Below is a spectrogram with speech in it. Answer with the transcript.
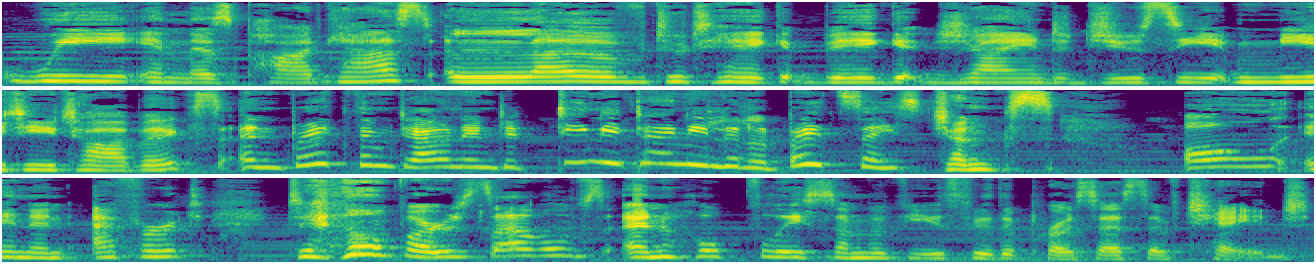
we in this podcast love to take big, giant, juicy, meaty topics and break them down into teeny tiny little bite sized chunks all in an effort to help ourselves and hopefully some of you through the process of change.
